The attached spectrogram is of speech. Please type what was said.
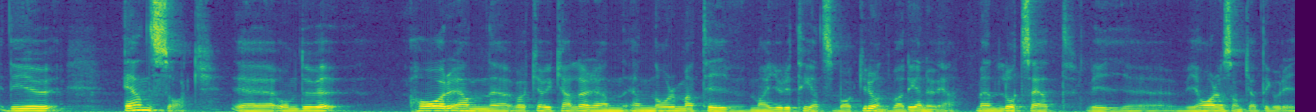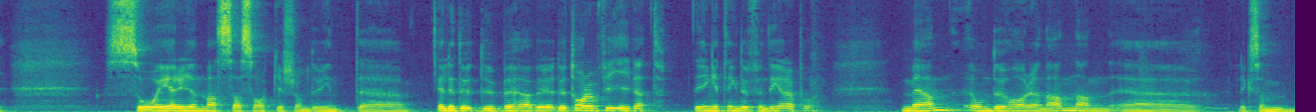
det är ju en sak. Eh, om du har en, eh, vad kan vi kalla det, en, en, normativ majoritetsbakgrund, vad det nu är. Men låt säga att vi, eh, vi har en sån kategori. Så är det ju en massa saker som du inte, eller du, du behöver, du tar dem för givet. Det är ingenting du funderar på. Men om du har en annan, eh, liksom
